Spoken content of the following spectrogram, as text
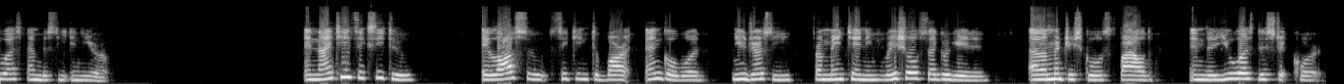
U.S. embassy in Europe. In 1962, a lawsuit seeking to bar Englewood, New Jersey, from maintaining racial segregated elementary schools filed in the U.S. District Court.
